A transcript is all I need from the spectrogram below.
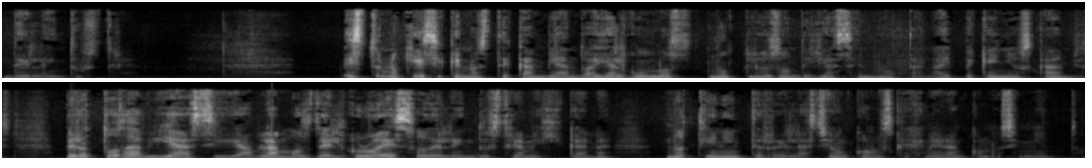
de la industria. esto no quiere decir que no esté cambiando. Hay algunos núcleos donde ya se notan, hay pequeños cambios. Pero todavía, si hablamos del grueso de la industria mexicana, no tiene interrelación con los que generan conocimiento.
